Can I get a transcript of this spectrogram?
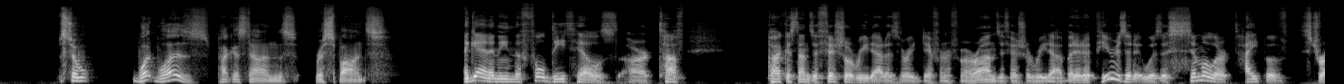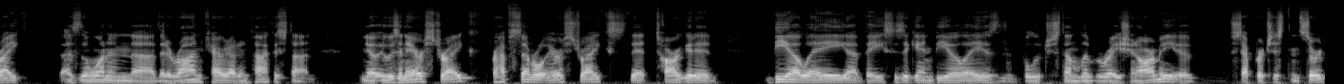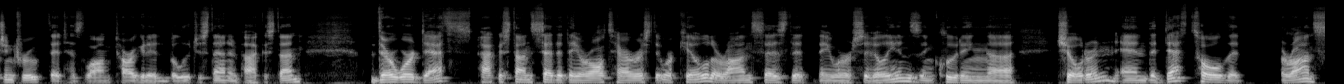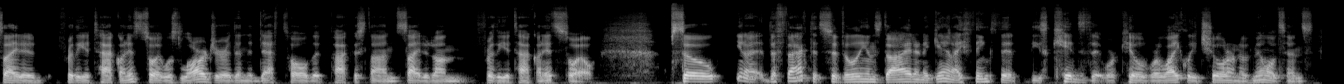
So, what was Pakistan's response? Again, I mean, the full details are tough. Pakistan's official readout is very different from Iran's official readout, but it appears that it was a similar type of strike as the one in, uh, that Iran carried out in Pakistan. You know, it was an airstrike, perhaps several airstrikes that targeted BLA uh, bases. Again, BLA is the Baluchistan Liberation Army, a separatist insurgent group that has long targeted Baluchistan and Pakistan. There were deaths. Pakistan said that they were all terrorists that were killed. Iran says that they were civilians, including uh, children. And the death toll that Iran cited for the attack on its soil was larger than the death toll that Pakistan cited on for the attack on its soil. So, you know, the fact that civilians died, and again, I think that these kids that were killed were likely children of militants.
